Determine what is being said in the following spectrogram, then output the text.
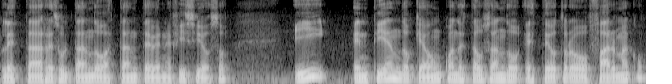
le está resultando bastante beneficioso y entiendo que aun cuando está usando este otro fármaco,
